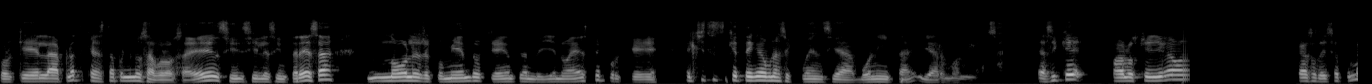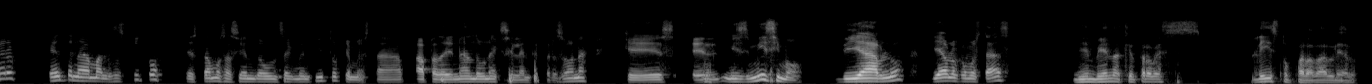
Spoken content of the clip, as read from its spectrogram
porque la plática se está poniendo sabrosa. ¿eh? Si, les interesa, no les recomiendo que entren de lleno a este, porque el chiste es que tenga una secuencia bonita y armoniosa. Así que, para los que llegaron, caso de ese primero, gente, nada más les explico, estamos haciendo un segmentito que me está apadrinando una excelente persona, que es el mismísimo Diablo. Diablo, ¿cómo estás? Bien, bien, aquí otra vez listo para darle al,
